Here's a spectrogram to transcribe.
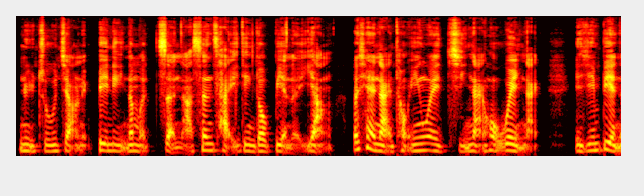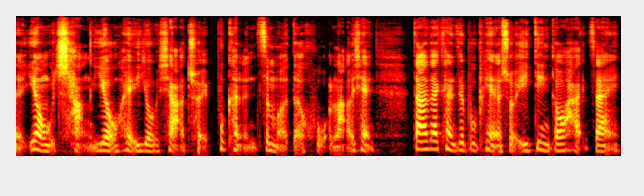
女主角比利那么正啊，身材一定都变了样，而且奶头因为挤奶或喂奶。已经变得又长又黑又下垂，不可能这么的火辣。而且大家在看这部片的时候，一定都还在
